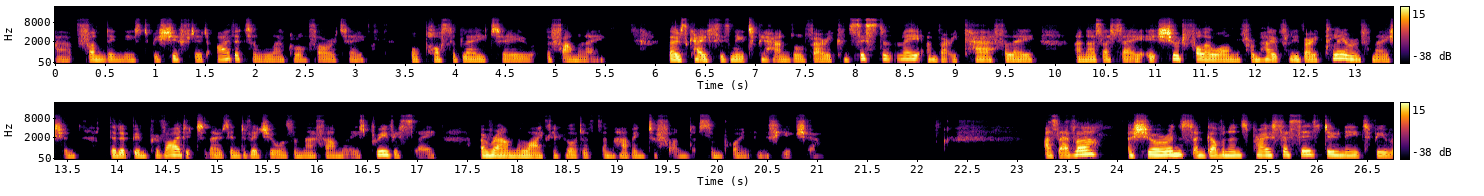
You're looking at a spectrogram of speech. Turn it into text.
uh, funding needs to be shifted either to the local authority or possibly to the family. Those cases need to be handled very consistently and very carefully. And as I say, it should follow on from hopefully very clear information that had been provided to those individuals and their families previously around the likelihood of them having to fund at some point in the future. As ever, assurance and governance processes do need to be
